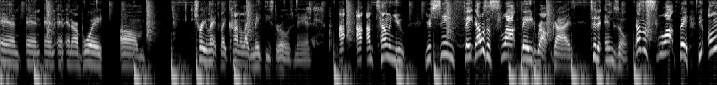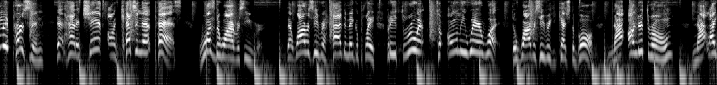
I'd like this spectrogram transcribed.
and and and and, and our boy um Trey Lance like kind of like make these throws, man. I, I I'm telling you, you're seeing fade. That was a slot fade route, guys, to the end zone. That was a slot fade. The only person that had a chance on catching that pass was the wide receiver. That wide receiver had to make a play, but he threw it to only where what the wide receiver could catch the ball, not underthrown, not like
